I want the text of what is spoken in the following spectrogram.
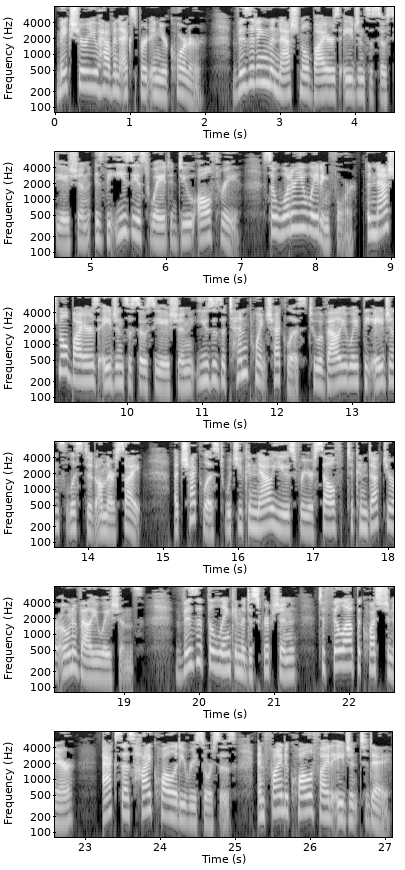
make sure you have an expert in your corner. Visiting the National Buyers Agents Association is the easiest way to do all three. So what are you waiting for? The National Buyers Agents Association uses a 10 point checklist to evaluate the agents listed on their site, a checklist which you can now use for yourself to conduct your own evaluations. Visit the link in the description to fill out the questionnaire access high quality resources, and find a qualified agent today.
